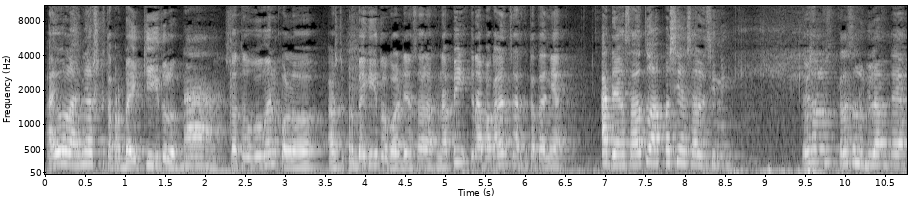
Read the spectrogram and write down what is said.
ayolah ini harus kita perbaiki gitu loh. nah Suatu hubungan kalau harus diperbaiki gitu loh kalau ada yang salah. Kenapa kenapa kalian saat kita tanya ada yang salah tuh apa sih yang salah di sini? Tapi selalu kalian selalu bilang kayak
